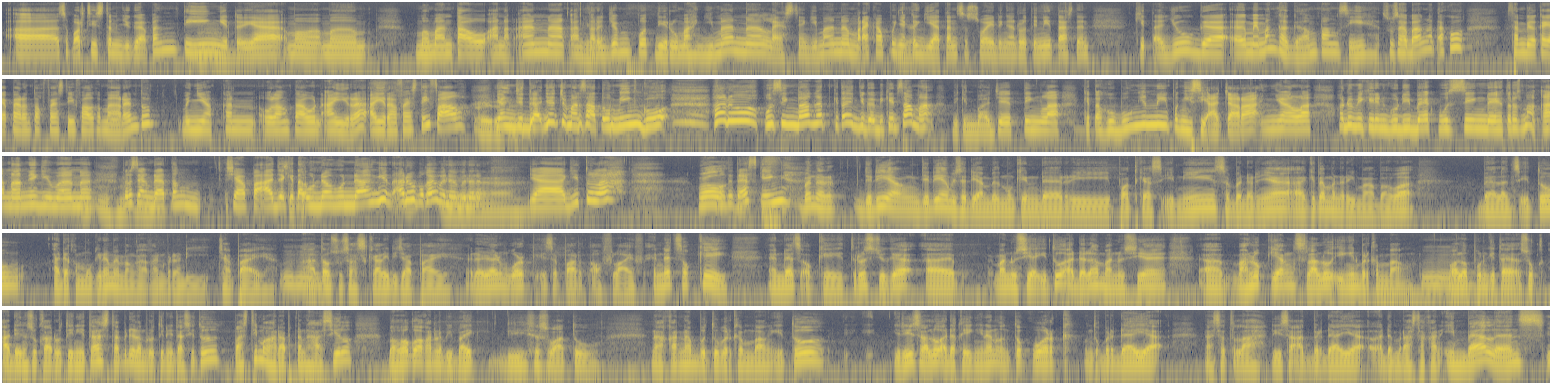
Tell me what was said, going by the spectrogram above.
eh, support system juga penting gitu ya Me- me- memantau anak-anak antar Ya. jemput di rumah gimana lesnya gimana mereka punya Ya. kegiatan sesuai dengan rutinitas dan kita juga. E, memang gak gampang sih, susah banget. Aku sambil kayak Parent Talk Festival kemarin tuh menyiapkan ulang tahun Aira, Aira Festival Aira. yang jedanya cuma satu minggu. Aduh, pusing banget. Kita juga bikin sama, bikin budgeting lah. Kita hubungin nih pengisi acaranya lah. Aduh, mikirin goodie bag pusing deh. Terus makanannya gimana? Terus yang datang siapa aja kita undang-undangin. Aduh, pokoknya bener-bener yeah. ya gitulah. Well, multitasking. Bener. Jadi yang jadi yang bisa diambil mungkin dari podcast ini sebenarnya uh, kita menerima bahwa balance itu ada kemungkinan memang nggak akan pernah dicapai mm-hmm. atau susah sekali dicapai. Dan work is a part of life and that's okay and that's okay. Terus juga uh, manusia itu adalah manusia uh, makhluk yang selalu ingin berkembang. Hmm. Walaupun kita suka, ada yang suka rutinitas, tapi dalam rutinitas itu pasti mengharapkan hasil bahwa gue akan lebih baik di sesuatu. Nah, karena butuh berkembang itu, jadi selalu ada keinginan untuk work, untuk berdaya. Nah, setelah di saat berdaya ada merasakan imbalance,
